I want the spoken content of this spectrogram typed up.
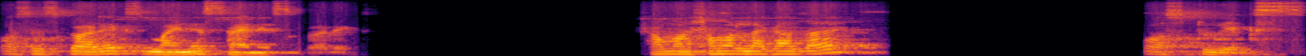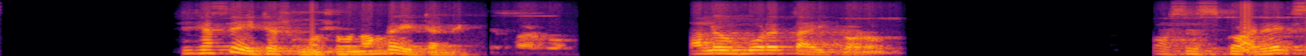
cos square x minus sine square x সমান সমান লেখা যায় টু এক্স ঠিক আছে? এটা সমান সমান আমরা এটা লিখতে পারব। তাহলে উপরে তাই করো। Cos square x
